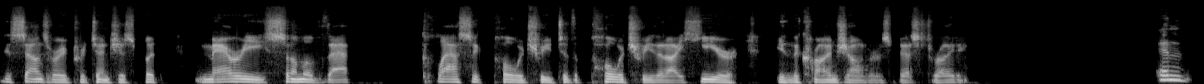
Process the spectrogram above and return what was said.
this sounds very pretentious, but marry some of that classic poetry to the poetry that I hear in the crime genre's best writing. And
